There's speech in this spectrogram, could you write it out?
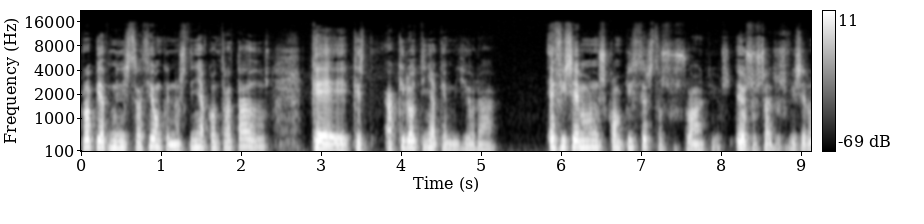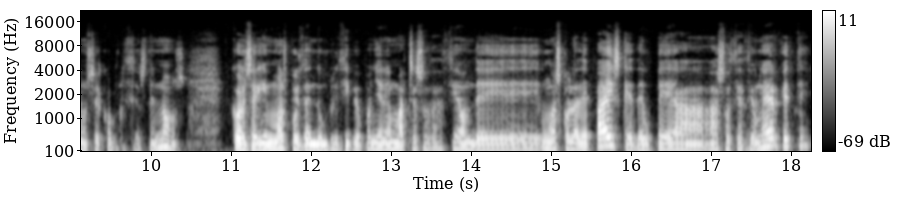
propia administración que nos tiña contratados que, que aquilo tiña que mellorar e fixémonos cómplices dos usuarios. E os usuarios fixéronse cómplices de nós. Conseguimos pois dende un principio poñer en marcha a asociación de unha escola de pais que deu pé a, asociación Erguete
